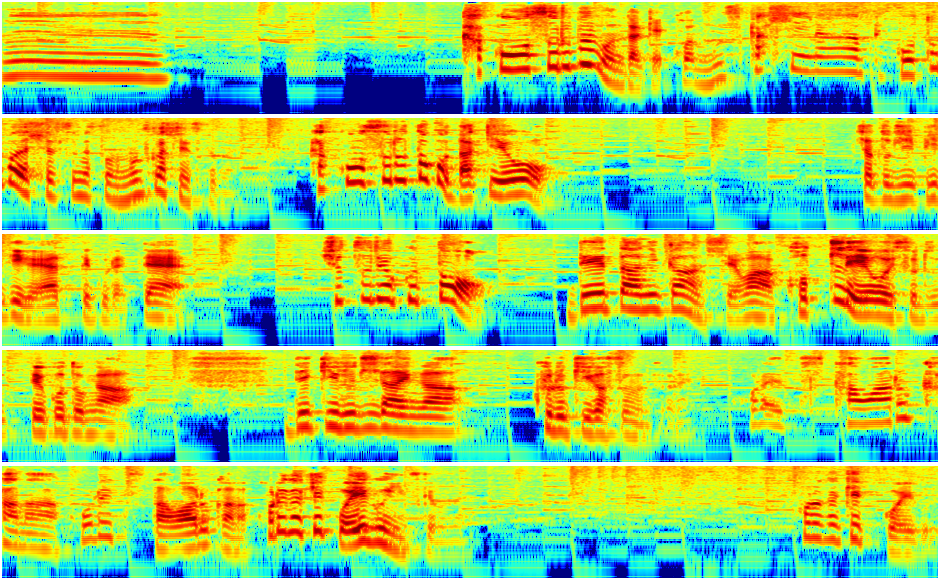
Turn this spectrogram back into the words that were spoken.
うーん、加工する部分だけ、これ難しいなーって言葉で説明するの難しいんですけどね。加工するとこだけを、チャット GPT がやってくれて、出力とデータに関してはこっちで用意するっていうことができる時代が来る気がするんですよね。これ伝わるかな？これ伝わるかな？これが結構エグいんですけどね。これが結構エグい。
